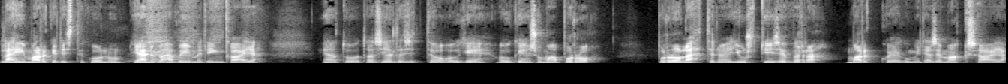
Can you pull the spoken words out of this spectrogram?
lähimarketista, kun on jäänyt vähän viime tinkaan ja, ja tuota, sieltä sitten on oikein, oikein suma poro, poro lähtenyt. Ja justiin sen verran markkoja kuin mitä se maksaa ja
